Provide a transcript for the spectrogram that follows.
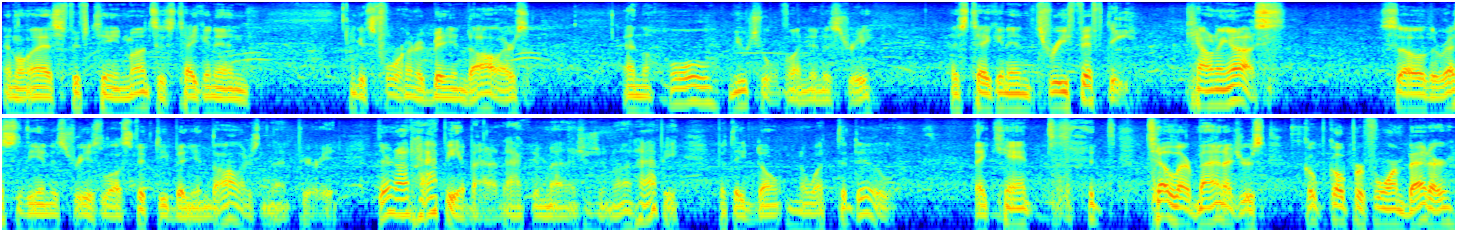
in the last 15 months has taken in, I think it's $400 billion, and the whole mutual fund industry has taken in 350, counting us. So the rest of the industry has lost $50 billion in that period. They're not happy about it. Active managers are not happy, but they don't know what to do. They can't tell their managers, go, go perform better,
